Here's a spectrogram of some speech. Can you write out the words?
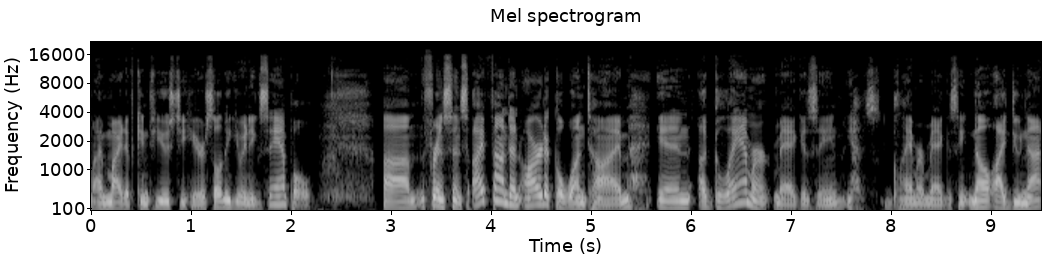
I might have confused you here, so let me give you an example. Um, for instance, I found an article one time in a Glamour magazine. Yes, Glamour magazine. No, I do not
